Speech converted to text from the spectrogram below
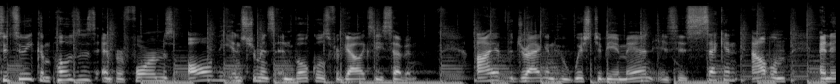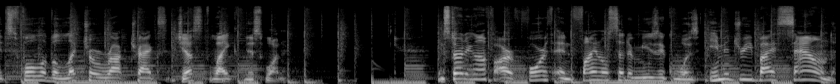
Tsutsui composes and performs all the instruments and vocals for Galaxy 7. Eye of the Dragon Who Wished to Be a Man is his second album, and it's full of electro rock tracks just like this one. And starting off our fourth and final set of music was Imagery by Sound,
